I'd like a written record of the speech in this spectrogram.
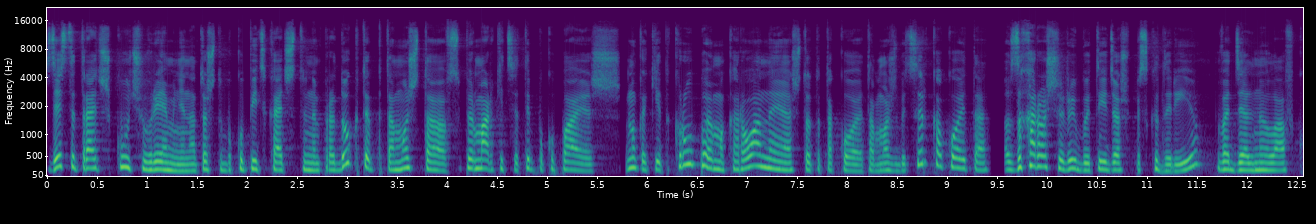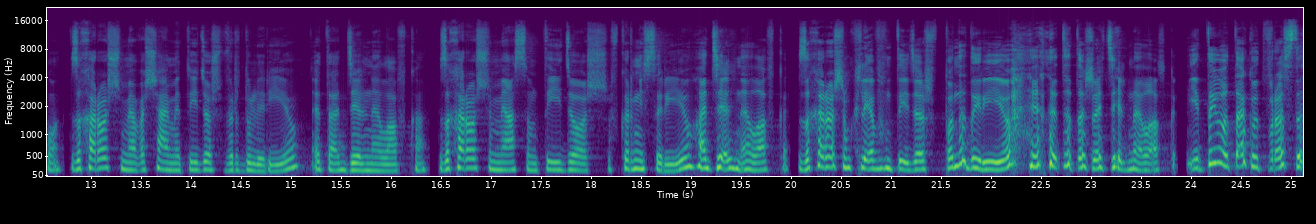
Здесь ты тратишь кучу времени на то, чтобы купить качественные продукты, потому что в супермаркете ты покупаешь, ну, какие-то крупы, макароны, что-то такое, там, может быть, сыр какой-то. За хорошей рыбой ты идешь в пескадерию, в отдельную лавку. За хорошими овощами ты идешь в вердулерию, это отдельная лавка. За хорошими хорошим мясом ты идешь в карнисерию, отдельная лавка. За хорошим хлебом ты идешь в панадерию, это тоже отдельная лавка. И ты вот так вот просто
